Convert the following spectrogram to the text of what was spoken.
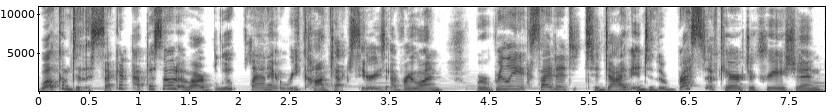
Welcome to the second episode of our Blue Planet Recontact series, everyone. We're really excited to dive into the rest of character creation.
